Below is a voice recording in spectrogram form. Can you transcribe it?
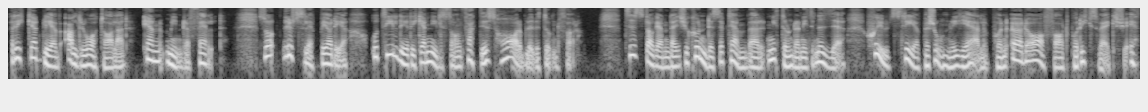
Rickard blev aldrig åtalad, än mindre fälld. Så nu släpper jag det och till det Rickard Nilsson faktiskt har blivit dömd för. Tisdagen den 27 september 1999 skjuts tre personer ihjäl på en öde avfart på riksväg 21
